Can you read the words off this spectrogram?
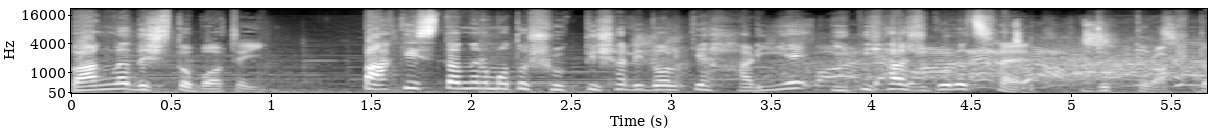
বাংলাদেশ তো বটেই। পাকিস্তানের মতো শক্তিশালী দলকে হারিয়ে ইতিহাস গড়েছে যুক্তরাষ্ট্র.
